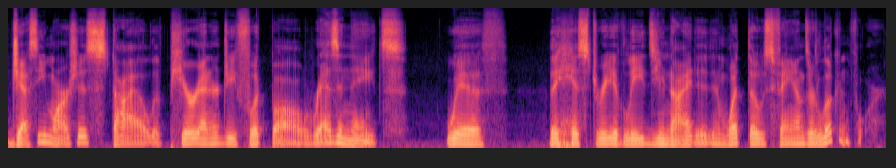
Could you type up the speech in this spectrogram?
Jesse Marsch's style of pure energy football resonates with the history of Leeds United and what those fans are looking for.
